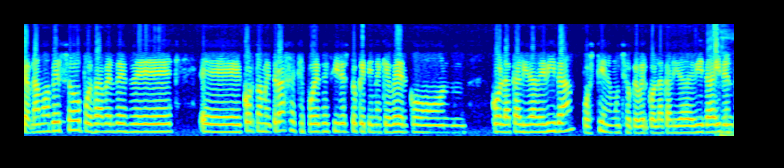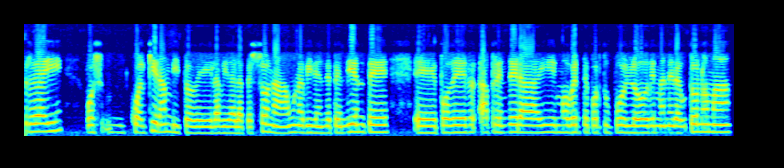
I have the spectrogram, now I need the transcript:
si hablamos de eso, pues va a haber desde eh, cortometrajes que puedes decir esto que tiene que ver con, con la calidad de vida, pues tiene mucho que ver con la calidad de vida y dentro de ahí pues cualquier ámbito de la vida de la persona, una vida independiente, eh, poder aprender a ir moverte por tu pueblo de manera autónoma,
